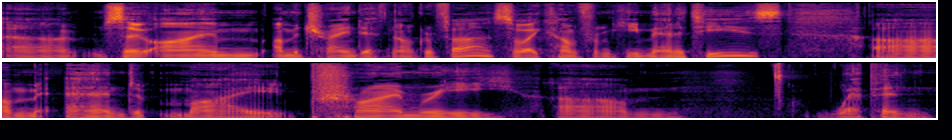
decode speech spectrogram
uh, so I'm I'm a trained ethnographer, so I come from humanities, um, and my primary um, weapon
